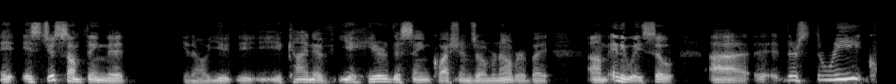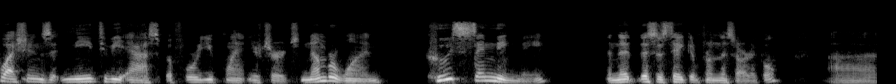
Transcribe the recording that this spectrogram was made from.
it, it's just something that you know you, you you kind of you hear the same questions over and over. But um, anyway, so uh, there's three questions that need to be asked before you plant your church. Number one, who's sending me? And this is taken from this article. Uh,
